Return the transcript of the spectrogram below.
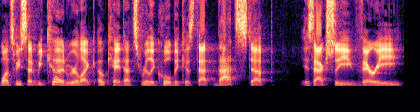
once we said we could, we were like, okay, that's really cool because that that step is actually very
